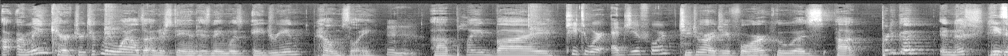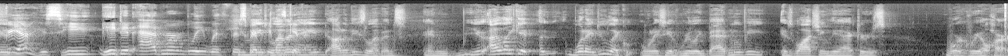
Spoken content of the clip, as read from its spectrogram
our main character. It took me a while to understand. His name was Adrian Helmsley, Mm-hmm. uh, played by Chiwetel Ejiofor. Chito Ejiofor, who was uh, pretty good in this. He He's did- yeah, he's he he did admirably with this. he made he was given. lemonade out of these lemons, and you, I like it. uh, What I do like when I see a really bad movie is watching the actors work real hard.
